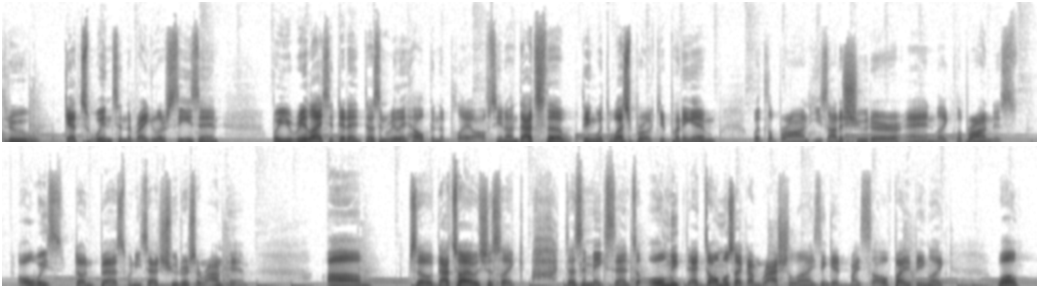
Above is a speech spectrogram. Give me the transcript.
through, gets wins in the regular season, but you realize it didn't doesn't really help in the playoffs, you know. And that's the thing with Westbrook. You're putting him with LeBron. He's not a shooter, and like LeBron is always done best when he's had shooters around him. Um, so that's why I was just like, ah, it doesn't make sense. Only it's almost like I'm rationalizing it myself by being like, well,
